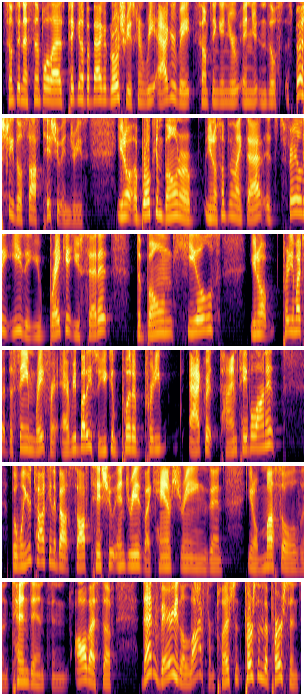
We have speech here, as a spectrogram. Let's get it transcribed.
something as simple as picking up a bag of groceries can re-aggravate something in your in, your, in those especially those soft tissue injuries. You know, a broken bone or you know something like that, it's fairly easy. You break it, you set it, the bone heals, you know, pretty much at the same rate for everybody, so you can put a pretty accurate timetable on it. But when you're talking about soft tissue injuries like hamstrings and you know muscles and tendons and all that stuff, that varies a lot from person to person,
